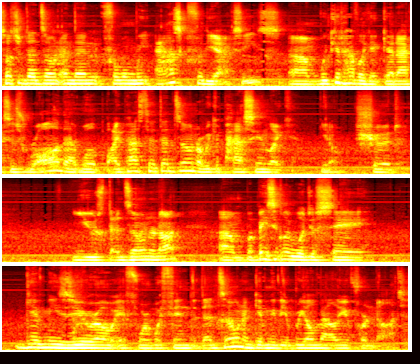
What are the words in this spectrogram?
Such a dead zone, and then for when we ask for the axes, um, we could have like a get axis raw that will bypass the dead zone, or we could pass in like, you know, should use dead zone or not. Um, but basically we'll just say, give me zero if we're within the dead zone, and give me the real value if we're not.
